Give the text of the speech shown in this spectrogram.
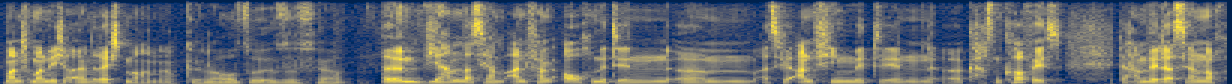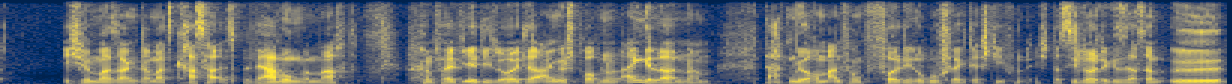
manchmal nicht allen recht machen. Ne? Genau so ist es, ja. Ähm, wir haben das ja am Anfang auch mit den, ähm, als wir anfingen mit den äh, Kassen Coffees, da haben wir das ja noch, ich will mal sagen, damals krasser als Bewerbung gemacht, weil wir die Leute angesprochen und eingeladen haben. Da hatten wir auch am Anfang voll den Ruf weg, der Stief und ich, dass die Leute gesagt haben, äh,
